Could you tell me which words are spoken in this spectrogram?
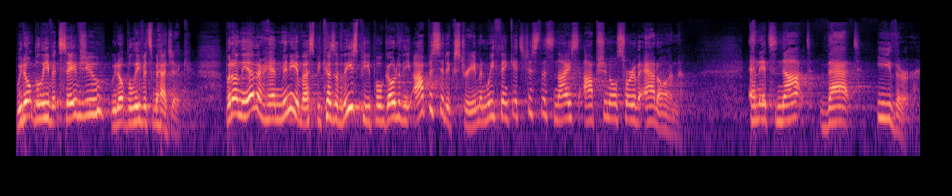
We don't believe it saves you, we don't believe it's magic. But on the other hand, many of us, because of these people, go to the opposite extreme and we think it's just this nice optional sort of add on. And it's not that either.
